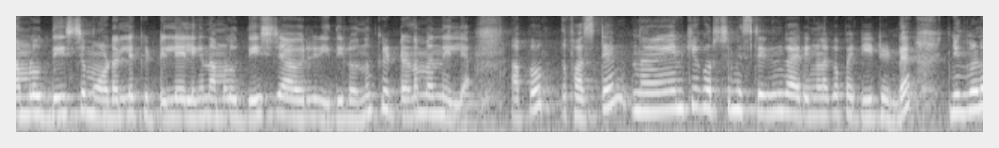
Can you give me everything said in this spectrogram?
നമ്മൾ ഉദ്ദേശിച്ച മോഡലിൽ കിട്ടില്ല അല്ലെങ്കിൽ നമ്മൾ ഉദ്ദേശിച്ച ആ ഒരു രീതിയിലൊന്നും കിട്ടണമെന്നില്ല. അപ്പോൾ ഫസ്റ്റ് ടൈം എനിക്ക് കുറച്ച് മിസ്റ്റേക്കും കാര്യങ്ങളൊക്കെ പറ്റിയിട്ടുണ്ട്. നിങ്ങൾ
